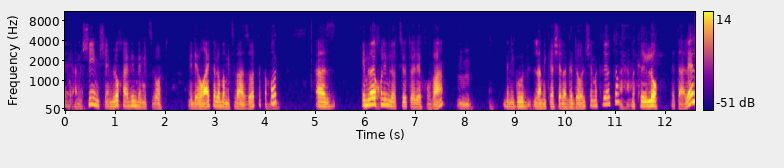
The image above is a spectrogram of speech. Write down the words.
אה, אנשים שהם לא חייבים במצוות, מדאורייתא, לא במצווה הזאת לפחות, אז הם לא יכולים להוציא אותו ידי חובה, מהמם. בניגוד למקרה של הגדול שמקריא אותו. מקריא לו את ההלל,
